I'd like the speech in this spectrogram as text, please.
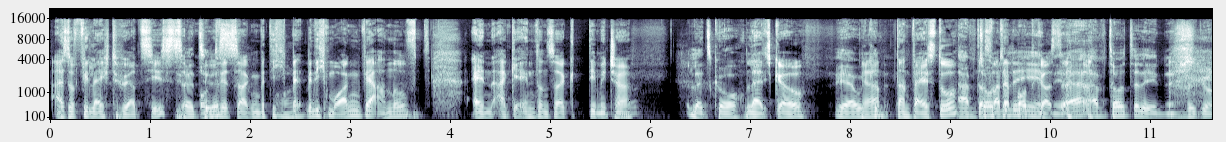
also vielleicht hört sie es Hört sie und das? wird sagen, wenn ich, wenn ich morgen wer anruft, ein Agent und sagt, Dimitar, Let's go. let's go, Yeah, ja, can- dann weißt du, I'm das war der totally Podcast. In, yeah, I'm totally in. We go.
